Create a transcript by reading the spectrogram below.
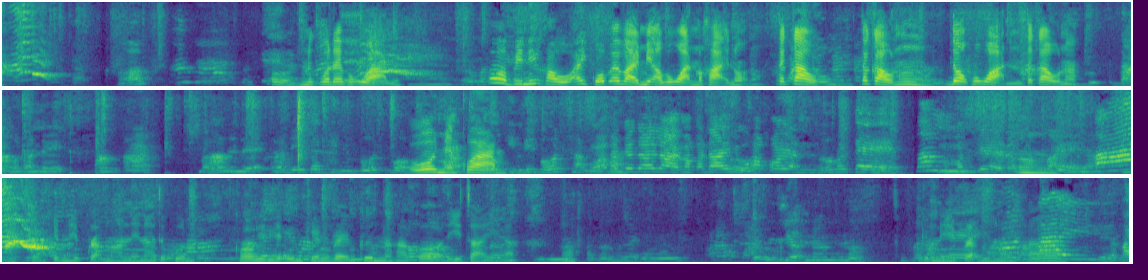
เออเออ นึกว่าได้ผักหวาน เออ ปีนี้เขาไอ้กบไอ้ไหวมีเอาผักหวานมาขายเนาะ แต่เก่า แต่เก่านึงดอกผักหวานแต่เก่าน่ะ ได้เท่านั้นแหละได้เท่านั้นแหละวันนี้ก็กินเบิร์ดบอกโอ้ยแม่นความ กินไม่เบิร์ดทำว่ายังไงมันจะได้หลายมันก็ได้อยู่ค่ะค่อยอันเออมันแก่มันแก่แล้วอืมแก่อะคลิปนี้ประมาณนี้นะทุกคน ก็เห็นยายอุ่นแข็งแรงขึ้นนะคะ ก็ดีใจนะเนาะ เยอะนึง คลิปนี้ประมาณนี้ค่ะ เดี๋ยวไป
